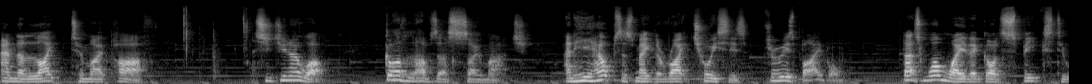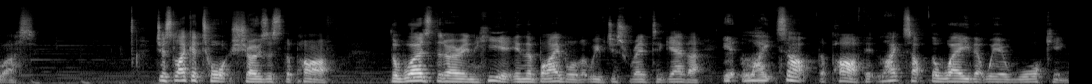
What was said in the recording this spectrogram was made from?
and the light to my path. So, do you know what? God loves us so much, and He helps us make the right choices through His Bible. That's one way that God speaks to us. Just like a torch shows us the path, the words that are in here in the Bible that we've just read together, it lights up the path, it lights up the way that we're walking.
